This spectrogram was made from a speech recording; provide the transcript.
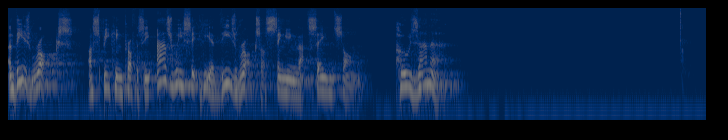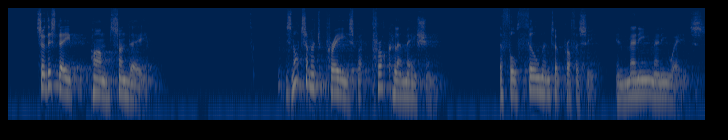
And these rocks are speaking prophecy. As we sit here, these rocks are singing that same song Hosanna. So, this day, Palm Sunday, is not so much praise, but proclamation, the fulfillment of prophecy in many, many ways.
